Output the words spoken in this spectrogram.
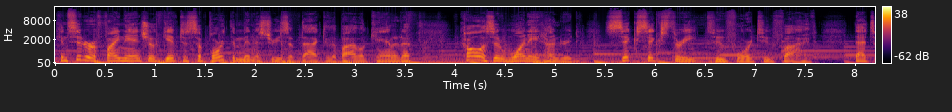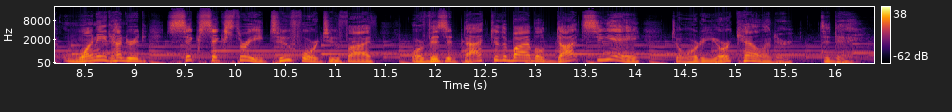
consider a financial gift to support the ministries of Back to the Bible Canada, call us at 1 800 663 2425. That's 1 800 663 2425, or visit backtothebible.ca to order your calendar today.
